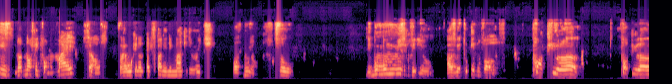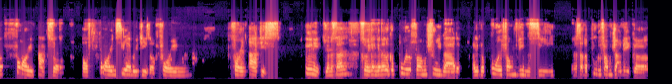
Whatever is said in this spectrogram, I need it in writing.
is not nothing for myself, I'm working on expanding the market reach of Bouillon. So the Boom Boom music video, I was going to involve popular, popular foreign acts or, or foreign celebrities or foreign foreign artists in it. You understand? So you can get a little pull from Trinidad, a little pull from Vincy, you understand? A pull from Jamaica.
